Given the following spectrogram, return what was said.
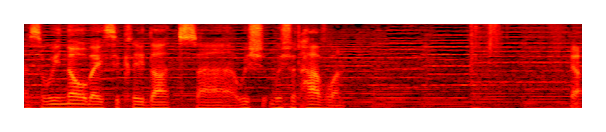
Uh, so we know basically that uh, we, sh we should have one. Yeah.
